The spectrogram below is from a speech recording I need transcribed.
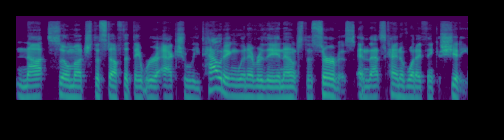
not so much the stuff that they were actually touting whenever they announced the service. And that's kind of what I think is shitty.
